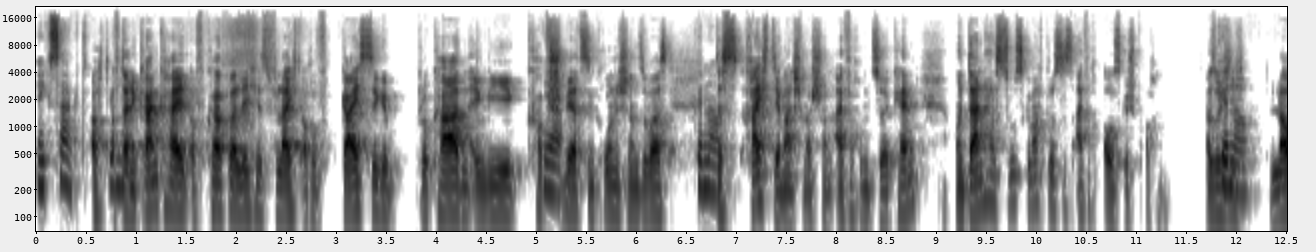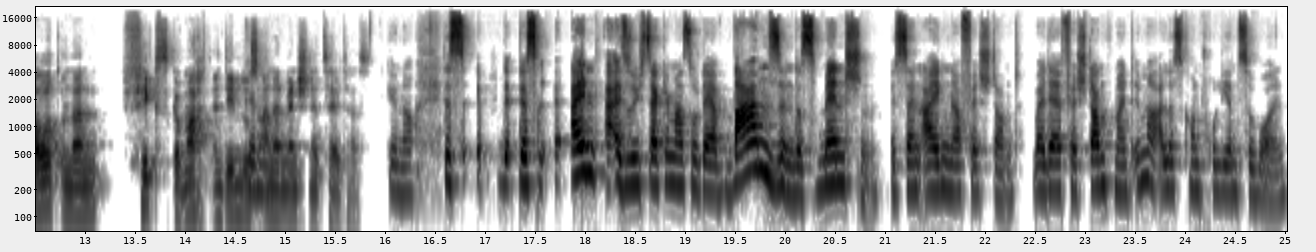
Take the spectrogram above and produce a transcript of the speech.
Exakt. Auf, genau. auf deine Krankheit, auf körperliches, vielleicht auch auf geistige Blockaden, irgendwie Kopfschmerzen, ja. chronisch und sowas. Genau. Das reicht ja manchmal schon, einfach um zu erkennen. Und dann hast du es gemacht, du hast es einfach ausgesprochen. Also genau. richtig laut und dann fix gemacht, indem du genau. es anderen Menschen erzählt hast. Genau. Das, das ein, also ich sage immer so, der Wahnsinn des Menschen ist sein eigener Verstand, weil der Verstand meint immer, alles kontrollieren zu wollen.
